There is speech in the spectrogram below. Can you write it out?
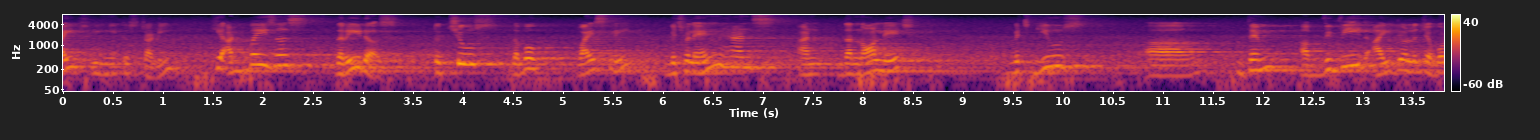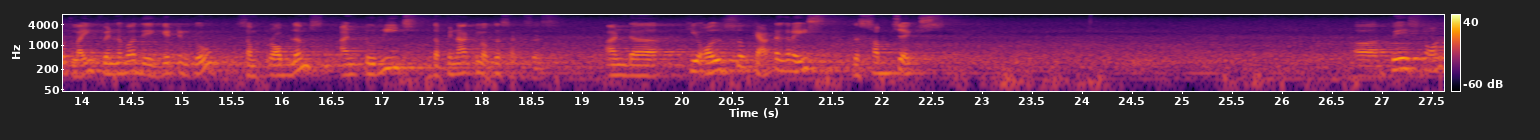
types we need to study he advises the readers to choose the book wisely which will enhance and the knowledge which gives uh, them a vivid ideology about life whenever they get into some problems and to reach the pinnacle of the success. And uh, he also categorized the subjects uh, based on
